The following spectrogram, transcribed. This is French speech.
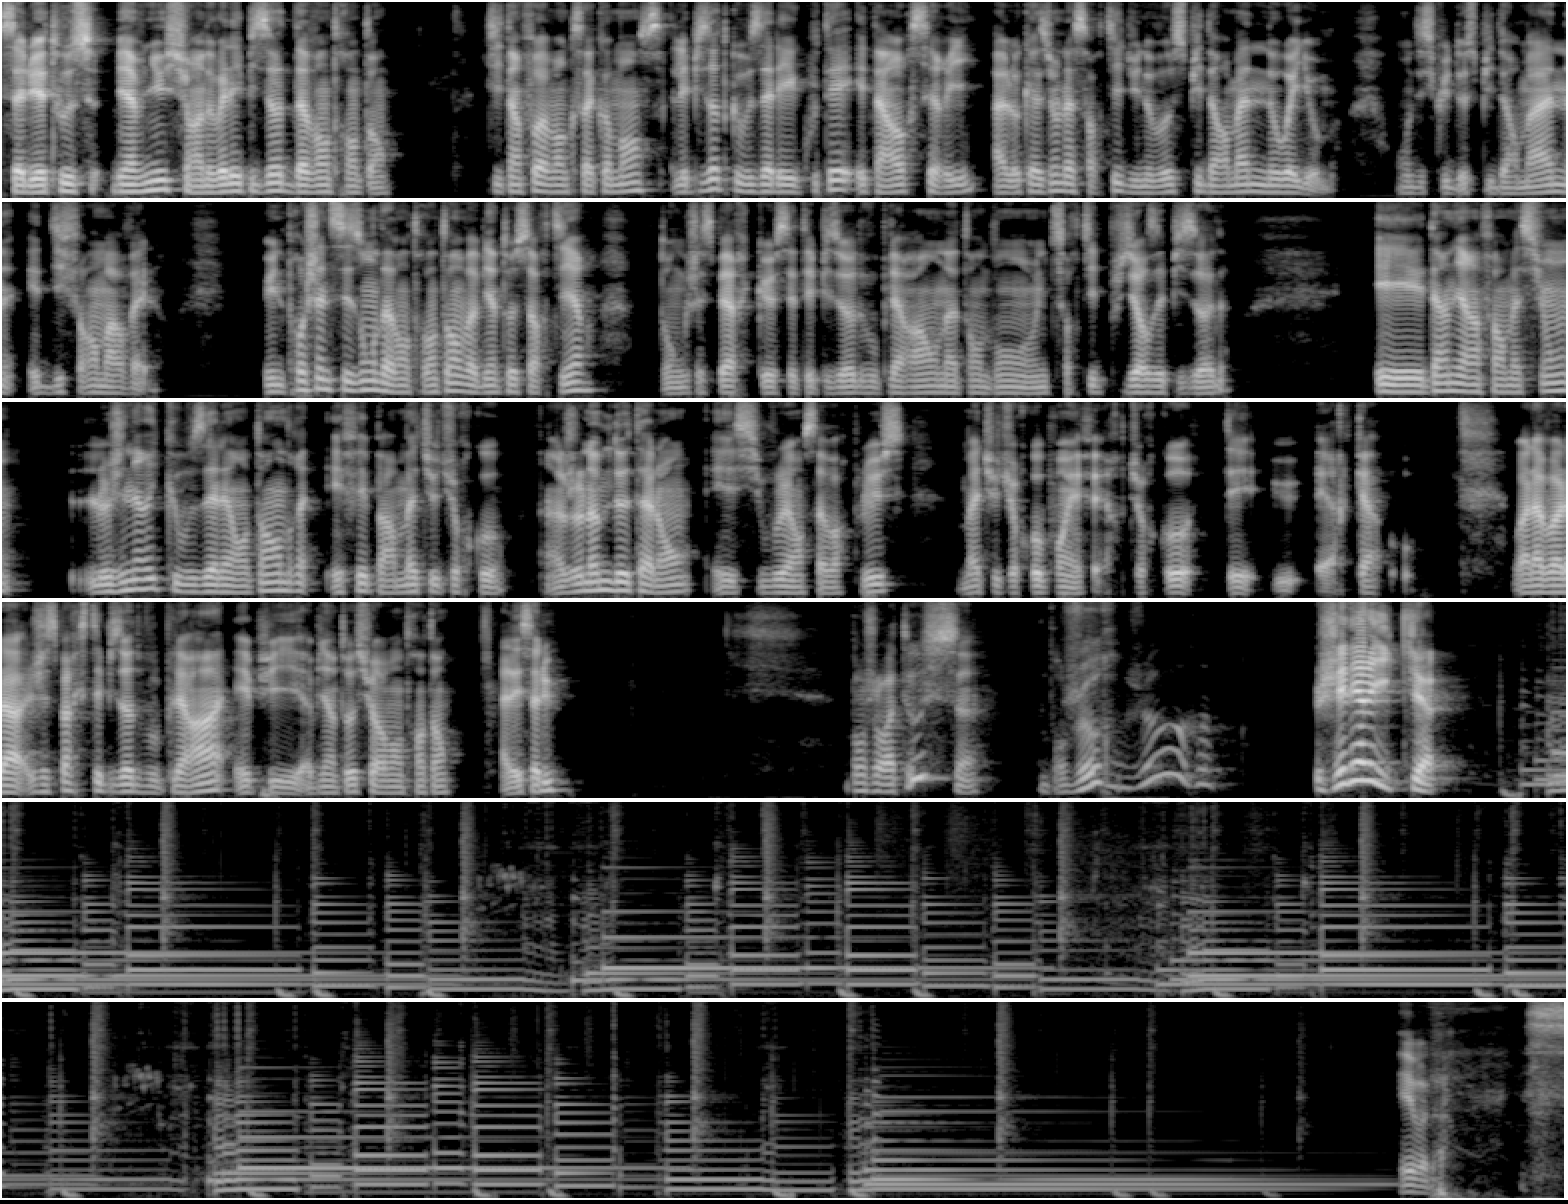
Salut à tous, bienvenue sur un nouvel épisode d'Avant 30 ans. Petite info avant que ça commence, l'épisode que vous allez écouter est un hors-série à l'occasion de la sortie du nouveau Spider-Man No Way Home. On discute de Spider-Man et de différents Marvel. Une prochaine saison d'Avant 30 ans va bientôt sortir, donc j'espère que cet épisode vous plaira en attendant une sortie de plusieurs épisodes. Et dernière information, le générique que vous allez entendre est fait par Mathieu Turcot, un jeune homme de talent, et si vous voulez en savoir plus, mathieuturcot.fr, Turco, T-U-R-K-O. Voilà, voilà, j'espère que cet épisode vous plaira, et puis à bientôt sur Avant 30 ans. Allez, salut Bonjour à tous Bonjour. Bonjour. Générique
